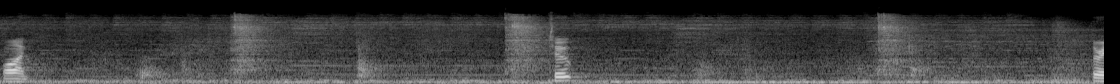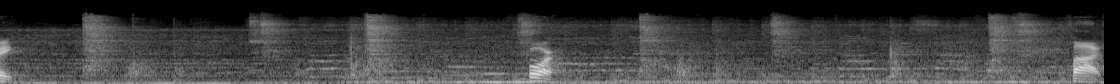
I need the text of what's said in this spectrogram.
One. Two. Three. Four. Five.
